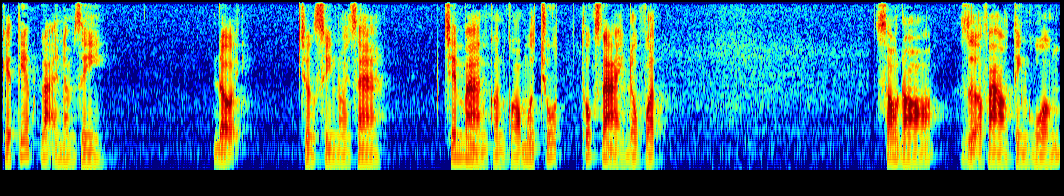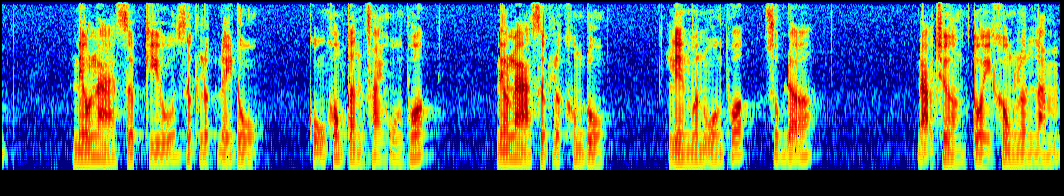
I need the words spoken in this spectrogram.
kế tiếp lại làm gì? Đợi, Trường sinh nói ra. Trên bàn còn có một chút thuốc giải độc vật. Sau đó, dựa vào tình huống, Nếu là dược cứu, dược lực đầy đủ, Cũng không cần phải uống thuốc. Nếu là dược lực không đủ, Liền muốn uống thuốc giúp đỡ. Đạo trưởng tuổi không lớn lắm,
